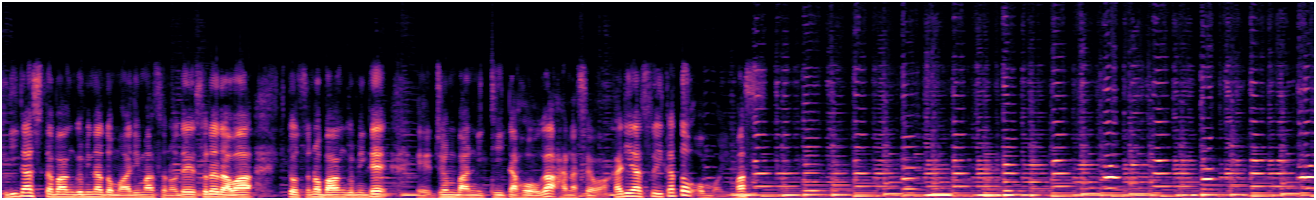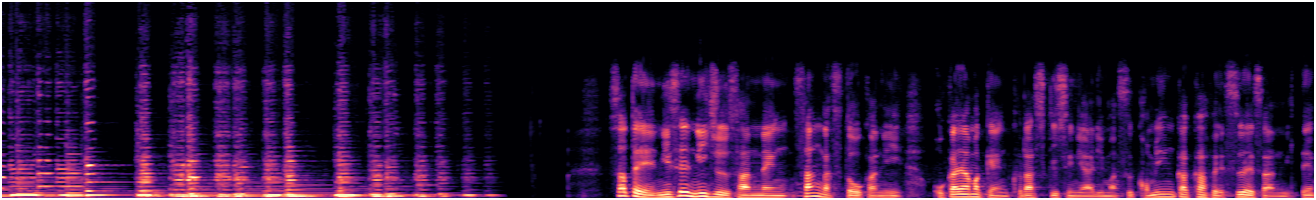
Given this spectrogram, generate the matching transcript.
切り出した番組などもありますのでそれらは一つの番組で順番に聞いた方が話は分かりやすいかと思います。さて、2023年3月10日に岡山県倉敷市にあります古民家カフェスエさんにて、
